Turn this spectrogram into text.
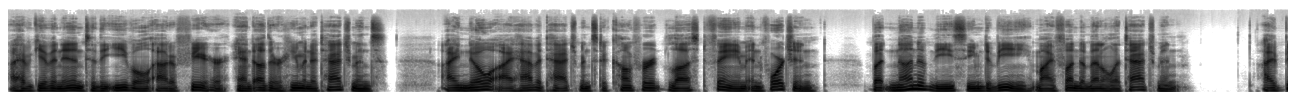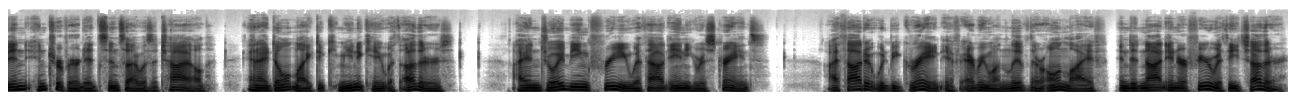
I have given in to the evil out of fear and other human attachments. I know I have attachments to comfort, lust, fame, and fortune, but none of these seem to be my fundamental attachment. I've been introverted since I was a child, and I don't like to communicate with others. I enjoy being free without any restraints. I thought it would be great if everyone lived their own life and did not interfere with each other.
